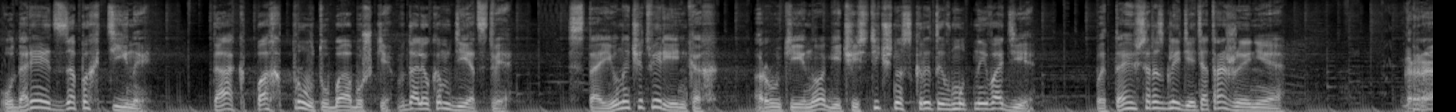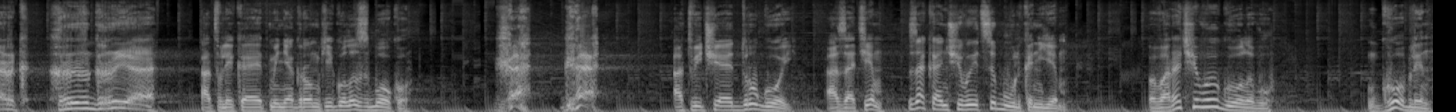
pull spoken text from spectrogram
ударяет запах тины. Так пах пруд у бабушки в далеком детстве. Стою на четвереньках. Руки и ноги частично скрыты в мутной воде. Пытаюсь разглядеть отражение – «Грарк хрыргрыа!» – отвлекает меня громкий голос сбоку. «Га! Га!» – отвечает другой, а затем заканчивается бульканьем. Поворачиваю голову. Гоблин.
